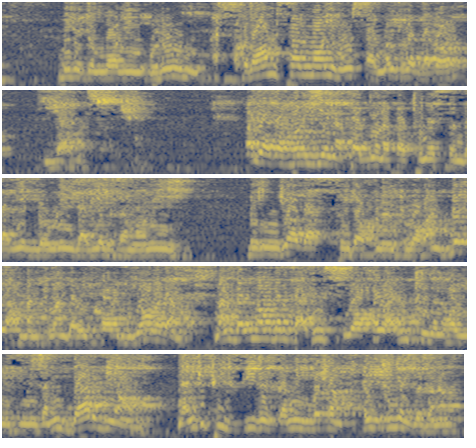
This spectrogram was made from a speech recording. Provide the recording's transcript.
میره دنبال این علوم. از کدام سرمایه؟ به اون سرمایه که در راه دیگر مصرف ولی اگر حالا یه نفر دو نفر تونستن در یک دوری در یک زمانی به اینجا دست پیدا کنن که واقعا بفهمن که من برای کار دیگه آمدم. من در این آمدم که از این سیاخ ها و این تونل های زیر زمین در بیام. نه اینکه توی زیر زمین باشم هی تونل بزنم.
